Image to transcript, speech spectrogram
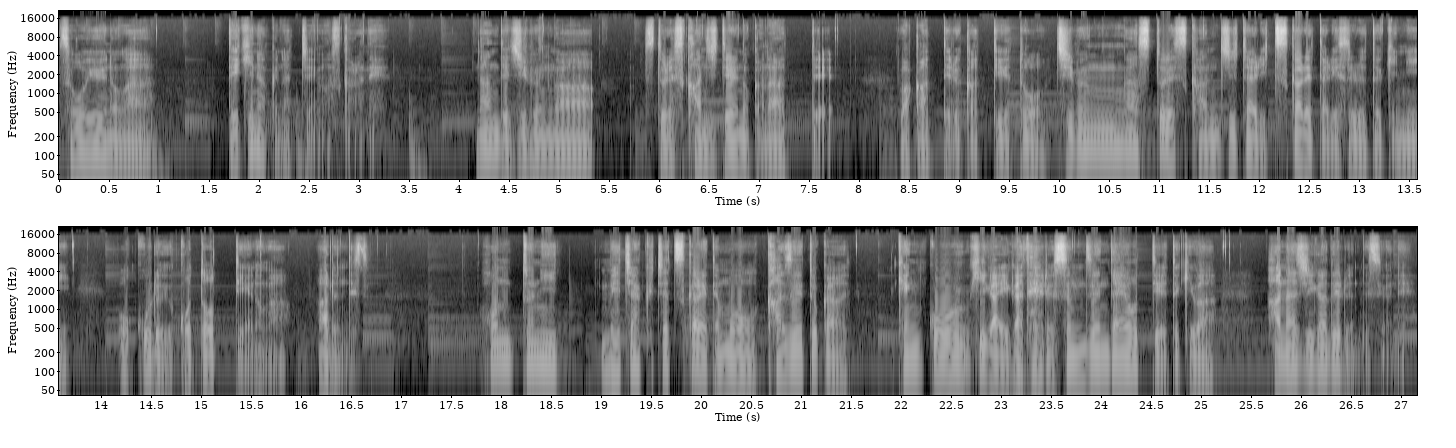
そういうのができなくなっちゃいますからね。なんで自分がストレス感じてるのかなって分かってるかっていうと自分がストレス感じたり疲れたりする時に起こることっていうのがあるんです。本当にめちゃくちゃ疲れてもう風邪とか健康被害が出る寸前だよっていう時は鼻血が出るんですよね。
